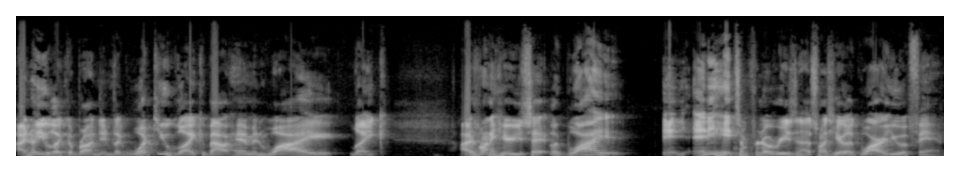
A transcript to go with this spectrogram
I know you like LeBron James. Like, what do you like about him, and why? Like, I just want to hear you say like why. Andy hates him for no reason. I just want to hear like why are you a fan?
